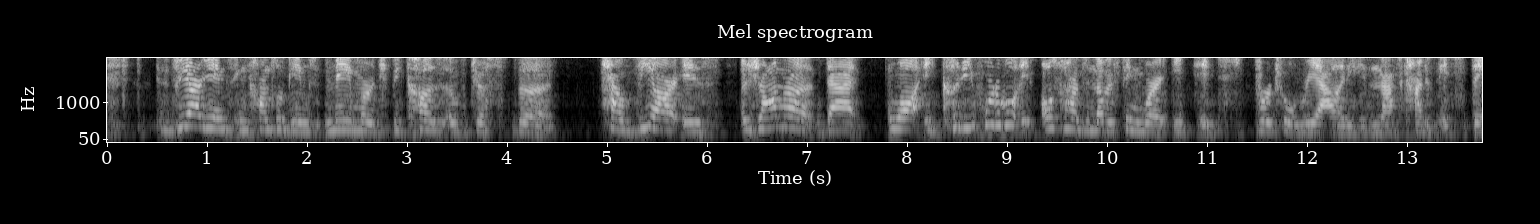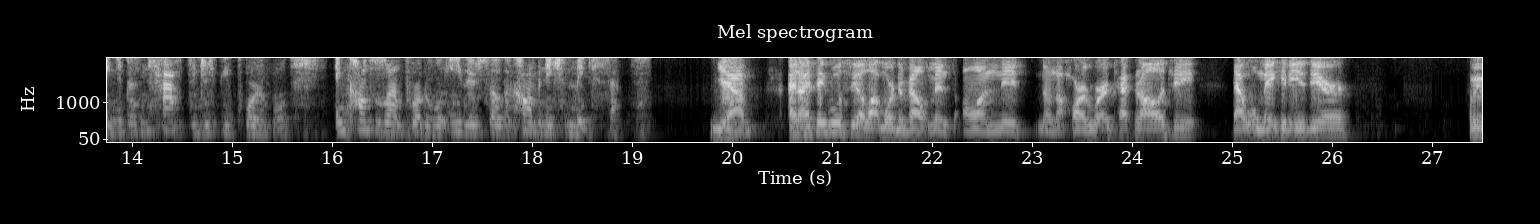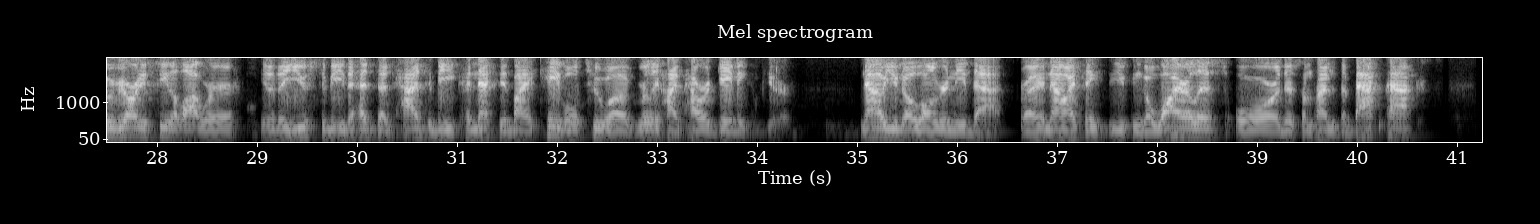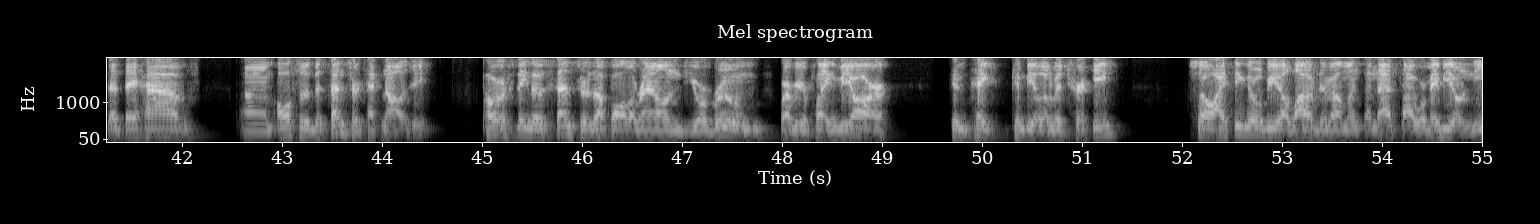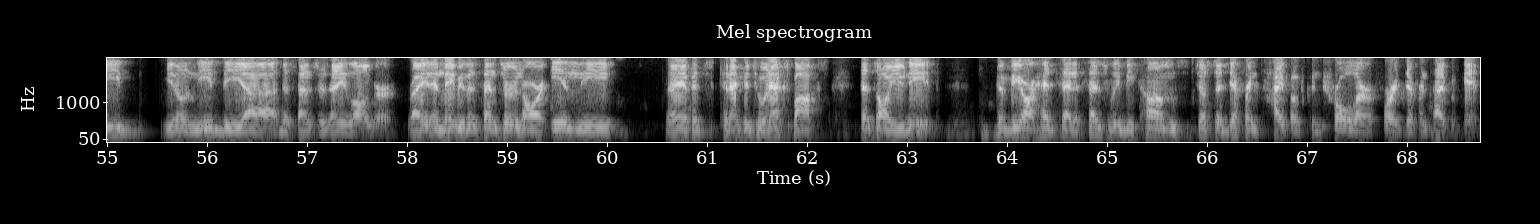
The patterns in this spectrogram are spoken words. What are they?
VR games and console games may merge because of just the how VR is a genre that while it could be portable, it also has another thing where it, it's virtual reality, and that's kind of its thing. It doesn't have to just be portable, and consoles aren't portable either, so the combination makes sense. Yeah, and I think we'll see a lot more developments on the on the hardware technology that will make it easier. I mean, we've already seen a lot where you know they used to be the headsets had to be connected by a cable to a really high powered gaming computer. Now you no longer need that right? Now I think you can go wireless, or there's sometimes the backpacks that they have. Um, also, the sensor technology. posting those sensors up all around your room wherever you're playing VR can take can be a little bit tricky. So I think there will be a lot of developments on that side where maybe you don't need you don't need the uh, the sensors any longer, right? And maybe the sensors are in the if it's connected to an Xbox, that's all you need. The VR headset essentially becomes just a different type of controller for a different type of game.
